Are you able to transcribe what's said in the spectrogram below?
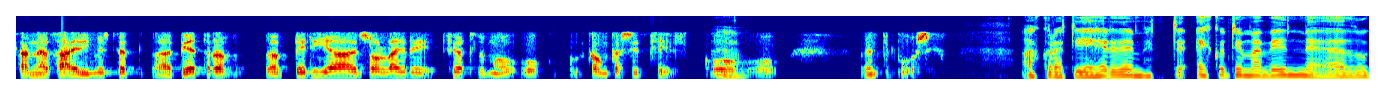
þannig að það er ímest, það er betra að, byrja eins og læri fjöllum og, og, og ganga sér til og, og undirbúa sig. Akkurat, ég heyrði mitt eitthvað tíma við mig að þú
